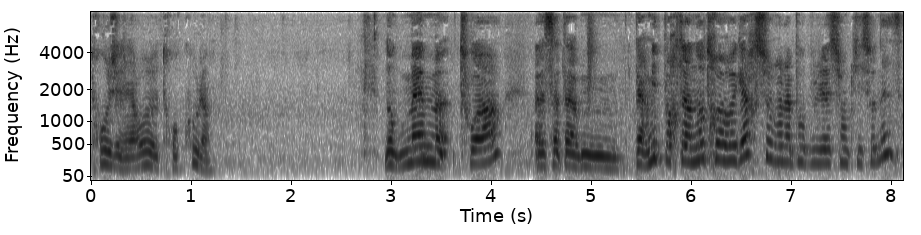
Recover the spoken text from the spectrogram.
trop généreux, trop cool. hein. Donc même toi, euh, ça t'a hum, permis de porter un autre regard sur la population clissonnaise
